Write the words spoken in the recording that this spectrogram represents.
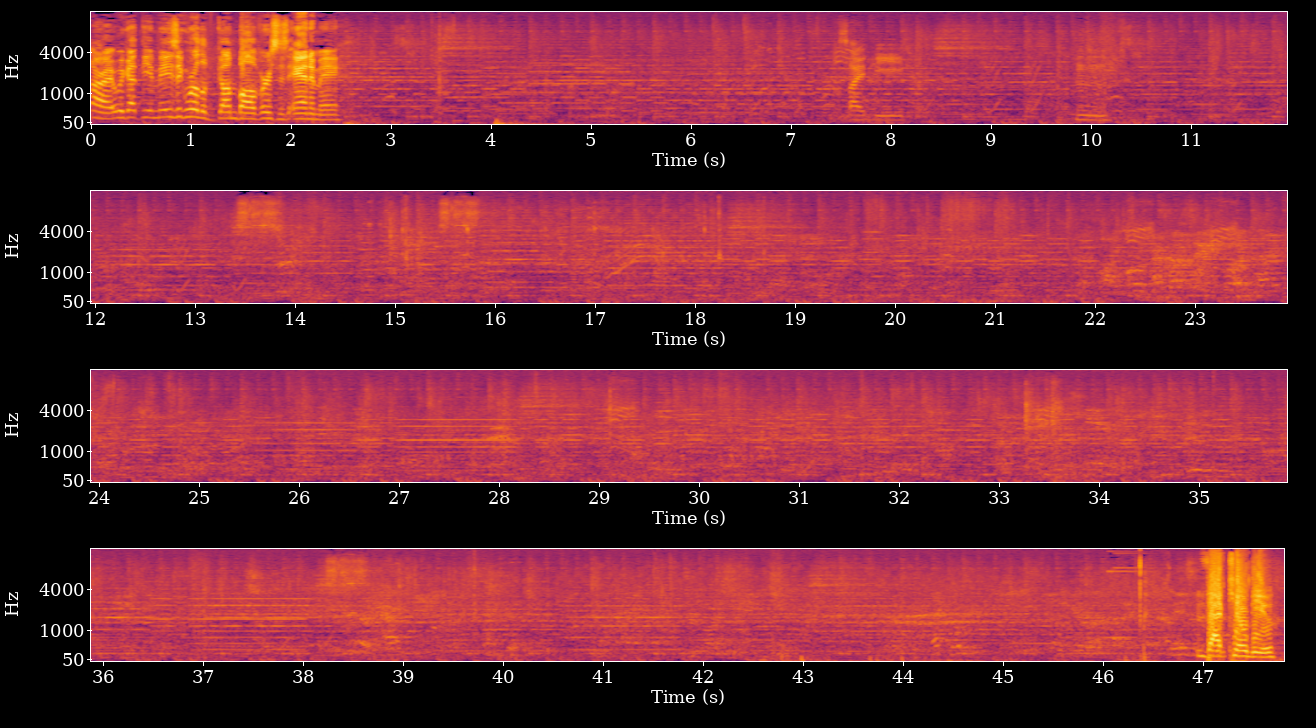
All right, we got the Amazing World of Gumball versus anime. Side B. Hmm. That killed you.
